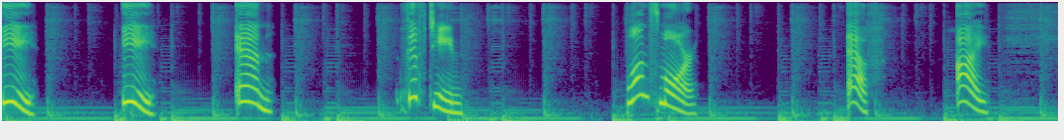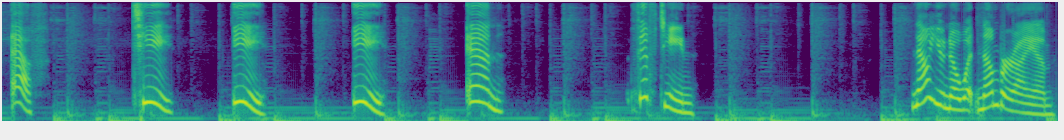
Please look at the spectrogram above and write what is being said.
E E N 15. Once more. F I F T E E N 15. Now you know what number I am.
